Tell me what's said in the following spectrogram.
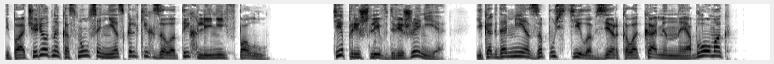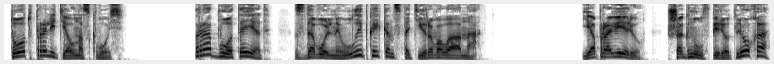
и поочередно коснулся нескольких золотых линий в полу. Те пришли в движение, и когда Мия запустила в зеркало каменный обломок, тот пролетел насквозь. «Работает!» — с довольной улыбкой констатировала она. «Я проверю», — шагнул вперед Леха,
